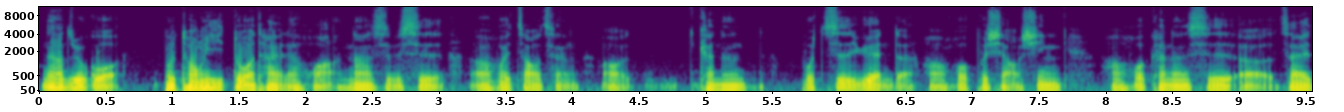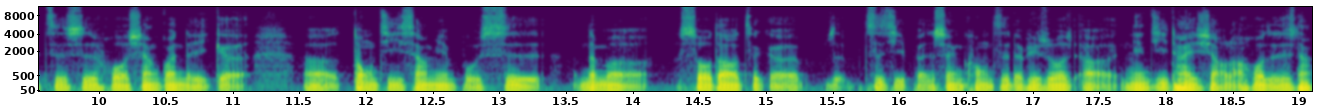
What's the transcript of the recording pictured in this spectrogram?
那如果不同意堕胎的话，那是不是呃会造成哦可能不自愿的哈或不小心？好，或可能是呃，在知识或相关的一个呃动机上面不是那么受到这个自己本身控制的，比如说呃年纪太小了，或者是他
